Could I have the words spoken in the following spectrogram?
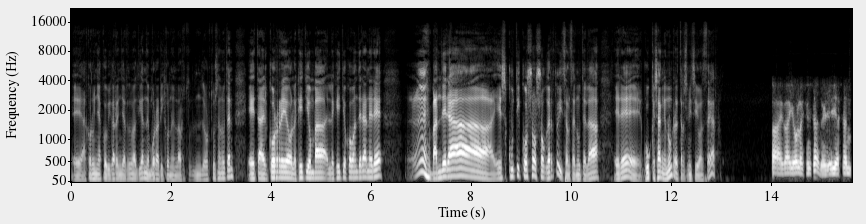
e, Akoruñako bigarren jardunaldian denborarik honen lortu zenuten eta el correo lekeition ba, lekeitioko banderan ere eh, bandera eskutik oso oso gertu izan zenutela ere guk esan genuen retransmisioan zehar. Bai, bai, hola izan zen, egia zen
